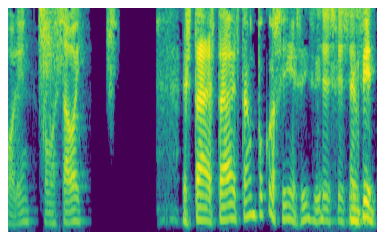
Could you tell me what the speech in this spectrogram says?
Jolín, ¿cómo está hoy? Está, está, está un poco así, sí, sí. sí, sí, sí en fin.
